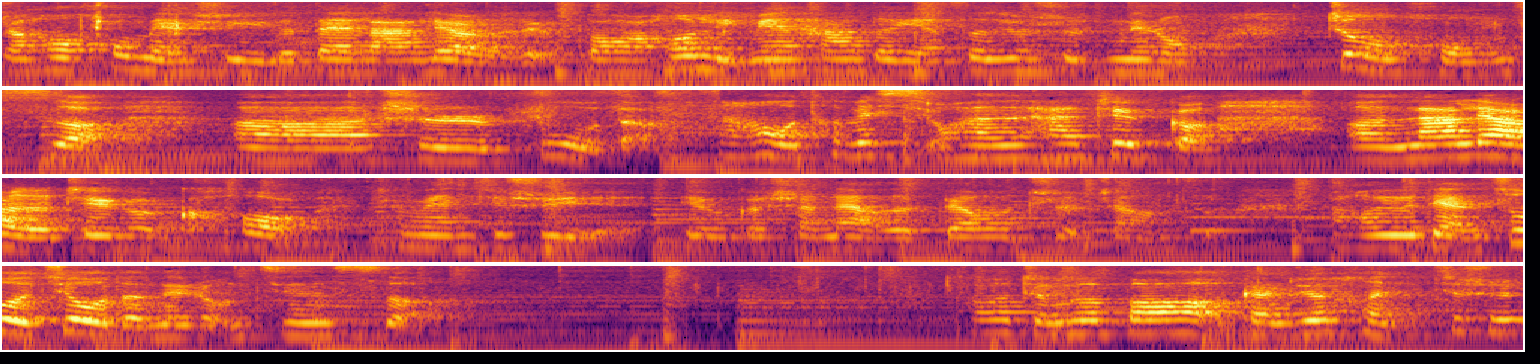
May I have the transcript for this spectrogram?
然后后面是一个带拉链的这个包，然后里面它的颜色就是那种正红色，呃是布的，然后我特别喜欢它这个呃拉链的这个扣，上面就是有个 Chanel 的标志这样子，然后有点做旧的那种金色。然后整个包感觉很，就是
